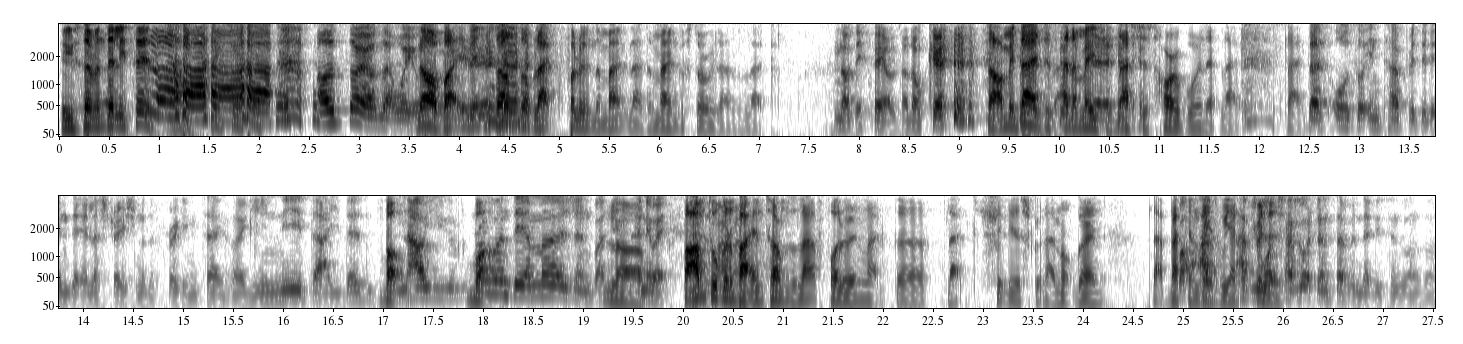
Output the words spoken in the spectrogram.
Who's Seven Deadly Sins? I was sorry. I was like, wait. no, wait, but wait. in, terms of like following the man, like the manga storyline, like no, they failed. I don't care. no, I mean that is just animation. That's just horrible, isn't it? Like, like That's also interpreted in the illustration of the freaking text. Like you need that. There's But- now you ruined the immersion. But No. anyway. But I'm this is my talking about in terms of like following like the like strictly the script, like not going like back But in the days have- we had have you fillers. watched, have you watched them seven Deadly Sins ones though?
